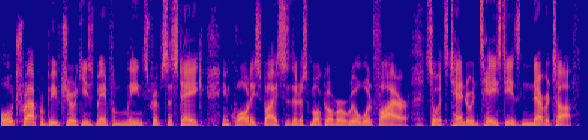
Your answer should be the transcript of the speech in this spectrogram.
Old Trapper beef jerky is made from lean strips of steak and quality spices that are smoked over a real wood fire. So it's tender and tasty, it's never tough.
